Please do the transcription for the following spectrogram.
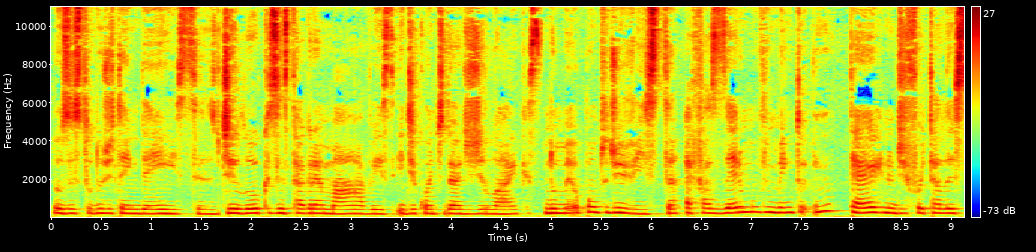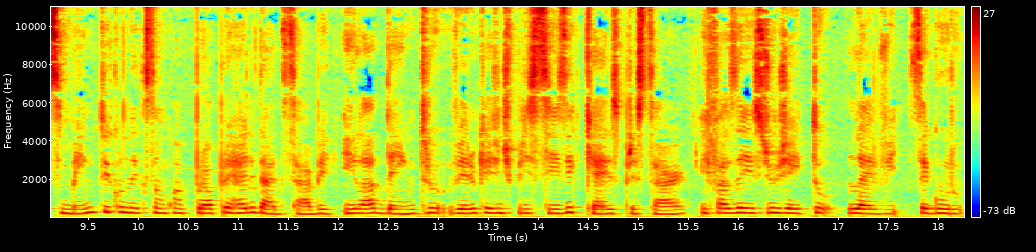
dos estudos de tendências, de looks instagramáveis e de quantidade de likes, no meu ponto de vista, é fazer um movimento interno de fortalecimento e conexão com a própria realidade, sabe? Ir lá dentro, ver o que a gente precisa e quer expressar e fazer isso de um jeito leve, seguro,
